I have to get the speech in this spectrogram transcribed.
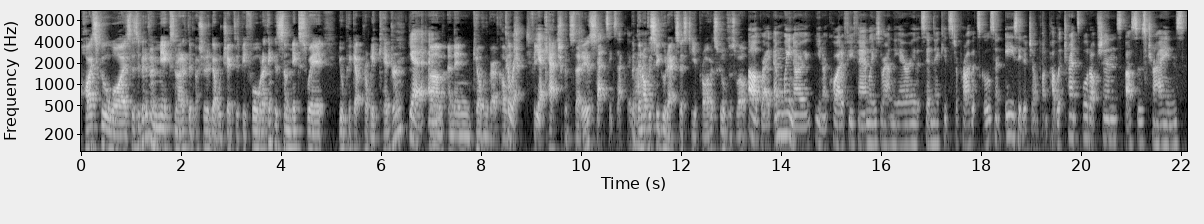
high school wise, there's a bit of a mix, and I have to, I should have double checked this before, but I think there's some mix where you'll pick up probably Kedron, Yeah, and um, and then Kelvin Grove College Correct, for your yeah. catchments. That is, that's exactly but right. then obviously good access to your private schools as well. Oh, great. And we know, you know, quite a few families around the area that send their kids to private schools and easy to jump on public transport options, buses, trains,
